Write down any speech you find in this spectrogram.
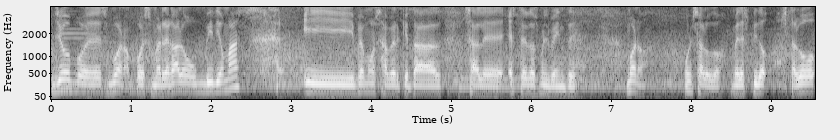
Yo pues bueno, pues me regalo un vídeo más y vemos a ver qué tal sale este 2020. Bueno, un saludo, me despido, hasta luego.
